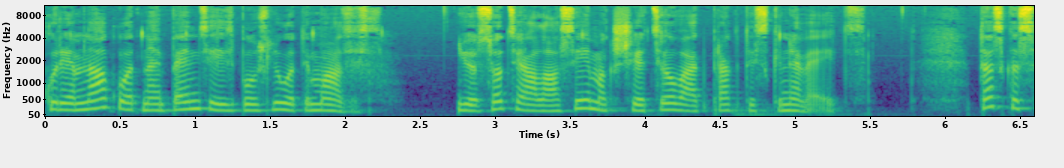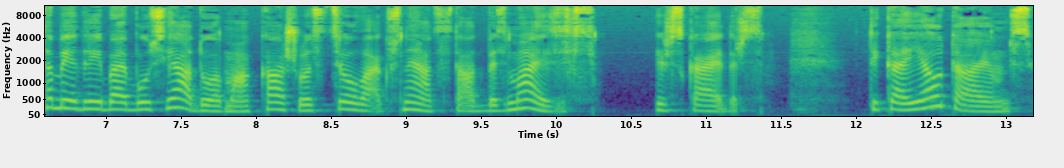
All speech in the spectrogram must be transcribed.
kuriem nākotnē pensijas būs ļoti mazas, jo sociālās iemaksas šie cilvēki praktiski neveic. Tas, ka sabiedrībai būs jādomā, kā šos cilvēkus neatstāt bez maizes, ir skaidrs. Tikai jautājums,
